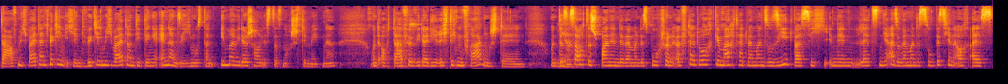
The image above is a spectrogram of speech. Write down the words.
darf mich weiterentwickeln, ich entwickle mich weiter und die Dinge ändern sich. Ich muss dann immer wieder schauen, ist das noch stimmig, ne? Und auch dafür wieder die richtigen Fragen stellen. Und das ja. ist auch das Spannende, wenn man das Buch schon öfter durchgemacht hat, wenn man so sieht, was sich in den letzten Jahren, also wenn man das so ein bisschen auch als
